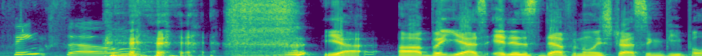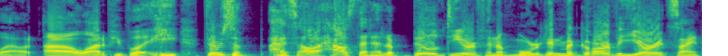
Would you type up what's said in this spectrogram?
think so. yeah, uh, but yes, it is definitely stressing people out. Uh, a lot of people, like, hey, there's a, I saw a house that had a Bill Dieruf and a Morgan McGarvey yard sign.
